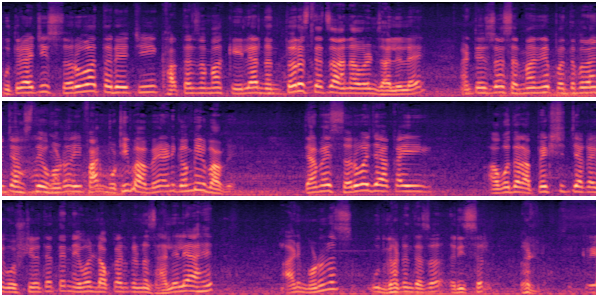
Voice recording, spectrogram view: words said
पुतळ्याची सर्व तऱ्हेची खातरजमा केल्यानंतरच त्याचं अनावरण झालेलं आहे. आणि त्याचं सन्माननीय पंतप्रधानांच्या हस्ते होणं ही फार मोठी बाब आहे आणि गंभीर बाब आहे. त्यामुळे सर्व ज्या काही अगोदर अपेक्षित ज्या काही गोष्टी होत्या त्या नेवल डॉक्टरकडनं झालेल्या आहेत. आणि म्हणूनच उद्घाटन त्याचं रिसर घडलं. हे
